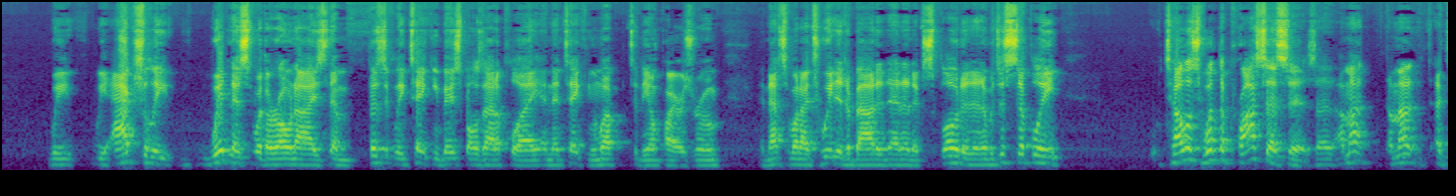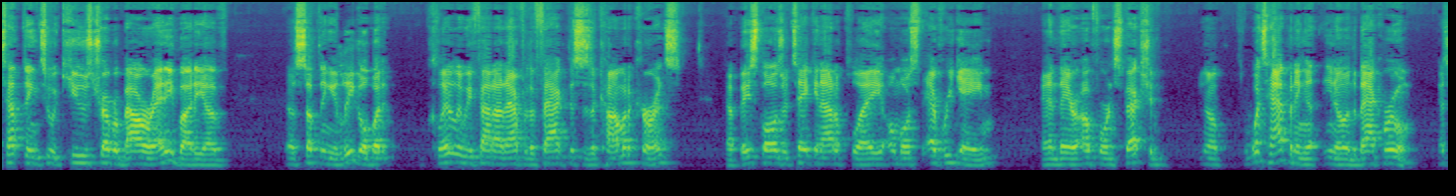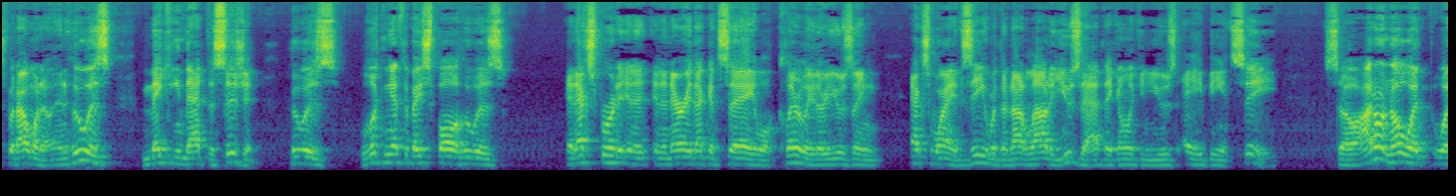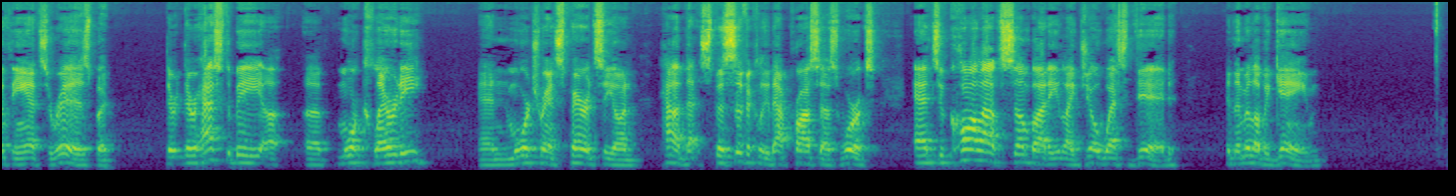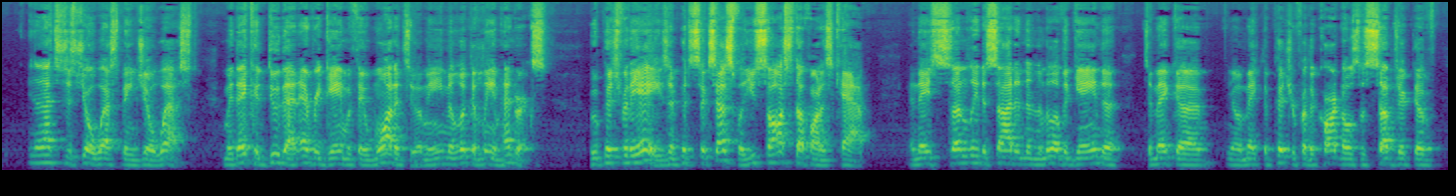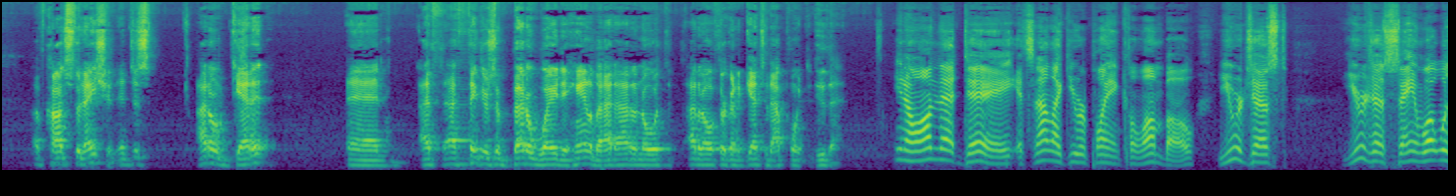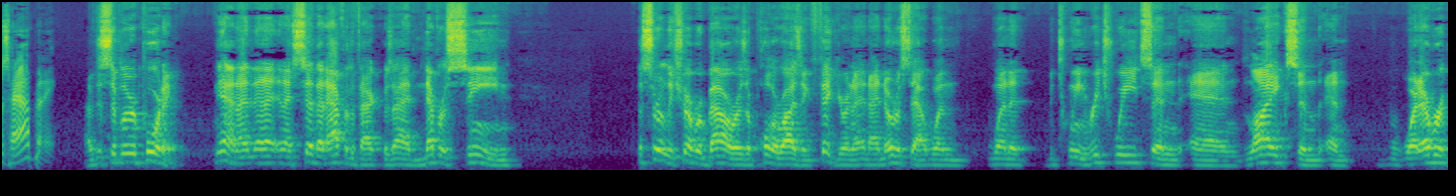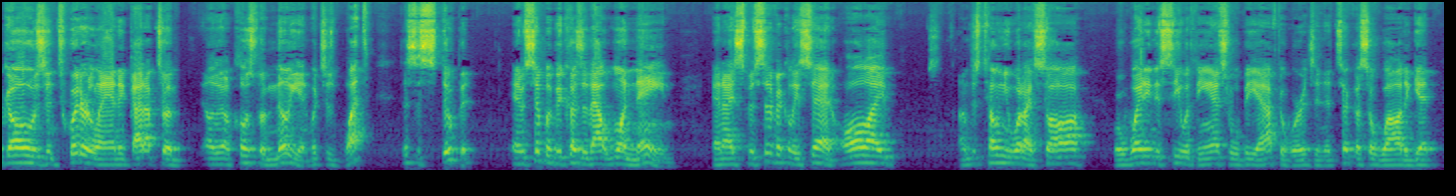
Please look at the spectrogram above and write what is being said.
we we actually witnessed with our own eyes them physically taking baseballs out of play and then taking them up to the umpire's room. And that's when I tweeted about it, and it exploded. And it was just simply tell us what the process is. I'm not I'm not attempting to accuse Trevor Bauer or anybody of, of something illegal, but clearly we found out after the fact this is a common occurrence that baseballs are taken out of play almost every game, and they are up for inspection. You know what's happening, you know, in the back room. That's what I want to know. And who is making that decision? Who is looking at the baseball? Who is an expert in, a, in an area that could say, well, clearly they're using X, Y, and Z, where they're not allowed to use that. They can only can use A, B, and C. So I don't know what what the answer is, but there there has to be a, a more clarity and more transparency on how that specifically that process works. And to call out somebody like Joe West did in the middle of a game, you know, that's just Joe West being Joe West. I mean, they could do that every game if they wanted to. I mean, even look at Liam Hendriks, who pitched for the A's and pitched successfully. You saw stuff on his cap and they suddenly decided in the middle of the game to to make a you know make the pitcher for the Cardinals the subject of of consternation. And just I don't get it, and I, th- I think there's a better way to handle that. I don't know what the, I don't know if they're going to get to that point to do that. You know, on that day, it's not like you were playing Columbo. You were just you were just saying what was happening. I'm just simply reporting. Yeah, and I, and I said that after the fact because I had never seen certainly Trevor Bauer is a polarizing figure, and, and I noticed that when when it between retweets and and likes and and whatever goes in Twitter land, it got up to a, close to a million, which is what this is stupid. And it was simply because of that one name. And I specifically said, all I, I'm just telling you what I saw. We're waiting to see what the answer will be afterwards. And it took us a while to get,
